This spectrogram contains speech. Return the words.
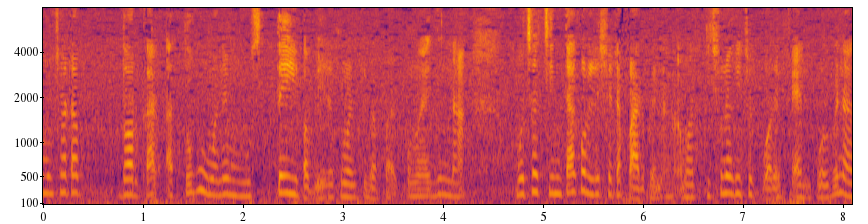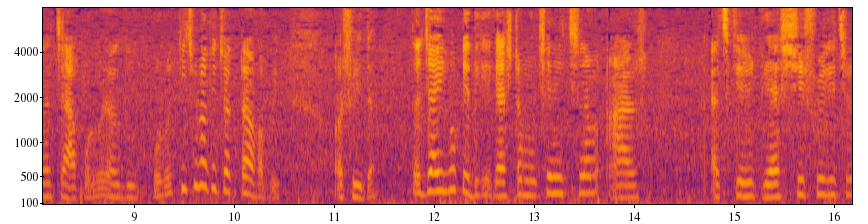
মোছাটা দরকার, আর তবু মানে মুছতেই হবে, এরকম আর কি ব্যাপার। কোনো একদিন না মোছার চিন্তা করলে সেটা পারবে না। আমার কিছু না কিছু পরে ফ্যান পড়বে না চা পড়বে না দুধ পড়বে কিছু না কিছু একটা হবে, অসুবিধা। তো যাই হোক, এদিকে গ্যাসটা মুছে নিচ্ছিলাম, আর আজকে গ্যাস শেষ হয়ে গেছিল,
